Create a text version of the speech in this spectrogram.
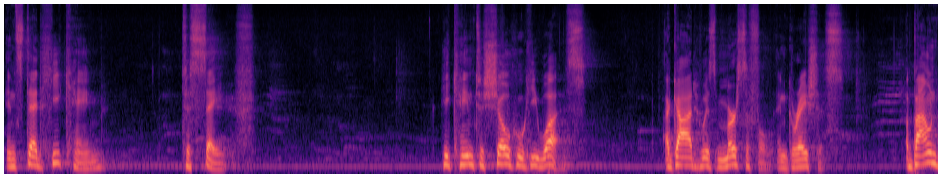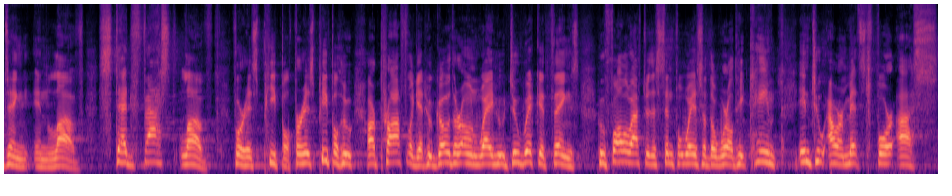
Instead, he came to save. He came to show who he was a God who is merciful and gracious, abounding in love, steadfast love for his people, for his people who are profligate, who go their own way, who do wicked things, who follow after the sinful ways of the world. He came into our midst for us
